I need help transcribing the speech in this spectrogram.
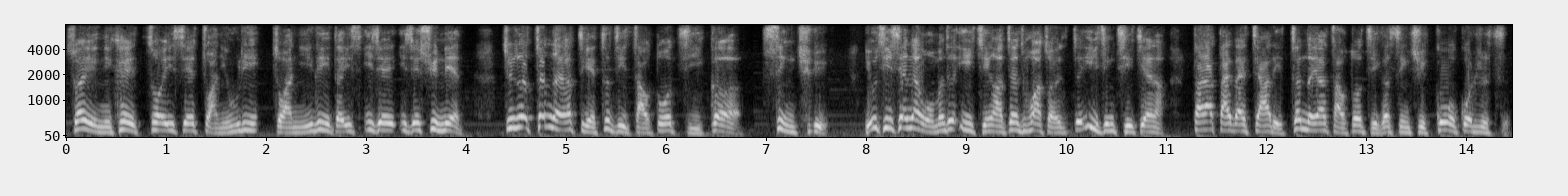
所以你可以做一些转移力、转移力的一一些一些训练，就是说真的要给自己找多几个兴趣，尤其现在我们这个疫情啊，这话说这疫情期间啊，大家待在家里，真的要找多几个兴趣过过日子。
